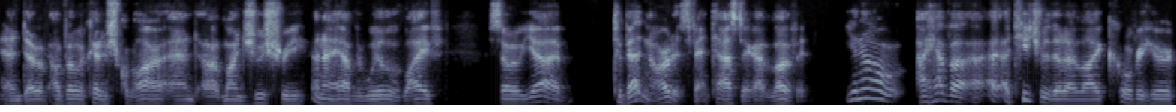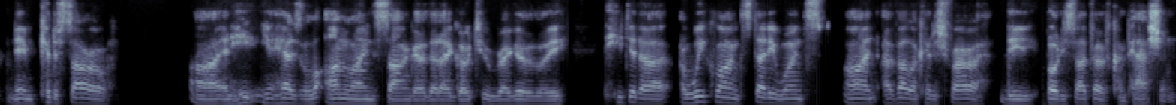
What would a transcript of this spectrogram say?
and uh, Avalokiteshvara and uh, Manjushri, and I have the Wheel of Life. So yeah, Tibetan art is fantastic. I love it. You know, I have a, a teacher that I like over here named Kittisaro, uh, and he, he has an online sangha that I go to regularly. He did a, a week long study once on Avalokiteshvara, the Bodhisattva of compassion.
